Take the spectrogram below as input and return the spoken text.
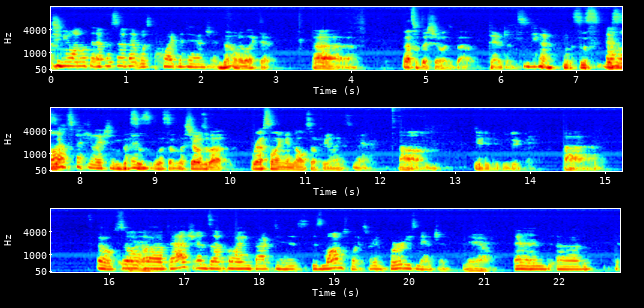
continue on with the episode? That was quite the tangent. No, I liked it. Uh, that's what this show is about. Tangents. Yeah, This is this and is a lot of speculation. This and- is listen. The show is about wrestling and also feelings. Yeah. Um. Do, do, do, do, do. Uh. Oh, so Wow. uh, Bash ends up going back to his his mom's place, right, Birdie's mansion, Yeah. and uh, the,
